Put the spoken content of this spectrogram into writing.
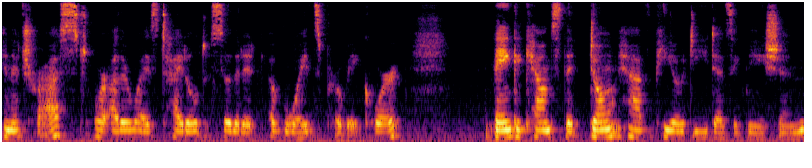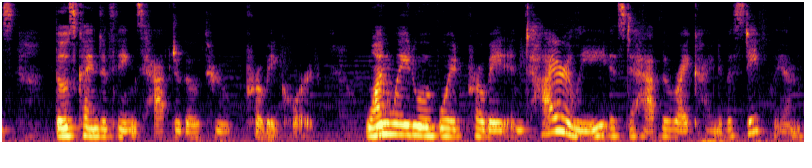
in a trust or otherwise titled so that it avoids probate court, bank accounts that don't have POD designations. Those kinds of things have to go through probate court. One way to avoid probate entirely is to have the right kind of estate plan.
